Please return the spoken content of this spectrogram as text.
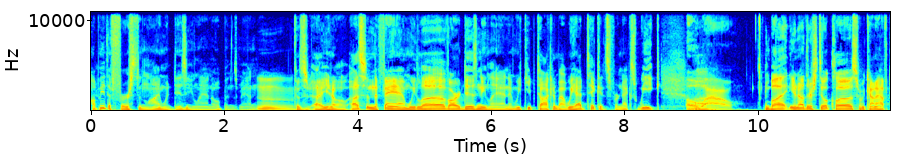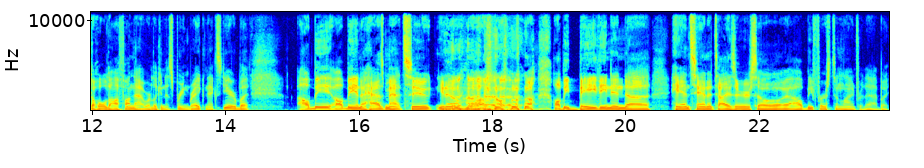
I'll be the first in line when Disneyland opens, man. Because mm. uh, you know, us and the fam, we love our Disneyland, and we keep talking about. We had tickets for next week. Oh um, wow! But you know, they're still closed, so we kind of have to hold off on that. We're looking at spring break next year, but I'll be I'll be in a hazmat suit, you know. I'll, I'll, be bathing in uh, hand sanitizer, so I'll be first in line for that. But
